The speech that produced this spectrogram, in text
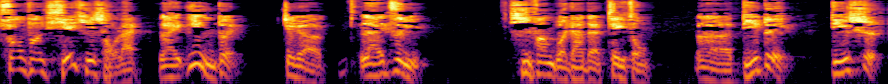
双方携起手来，来应对这个来自于西方国家的这种呃敌对、敌视、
